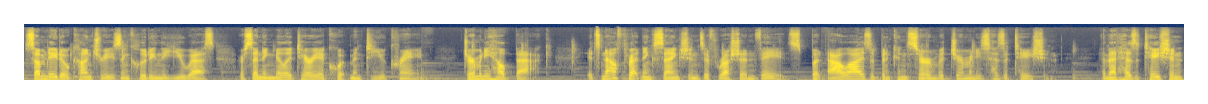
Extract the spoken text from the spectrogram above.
Some NATO countries, including the US, are sending military equipment to Ukraine. Germany held back. It's now threatening sanctions if Russia invades, but allies have been concerned with Germany's hesitation. And that hesitation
